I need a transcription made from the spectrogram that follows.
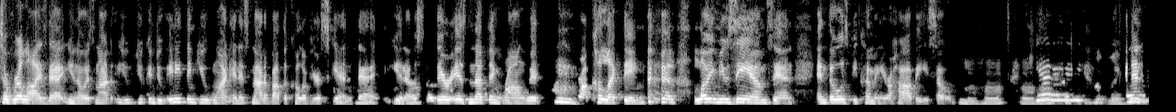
to realize that you know it's not you you can do anything you want and it's not about the color of your skin mm-hmm. that you know so there is nothing wrong with collecting loving museums and and those becoming your hobby so mm-hmm. Mm-hmm. yay and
